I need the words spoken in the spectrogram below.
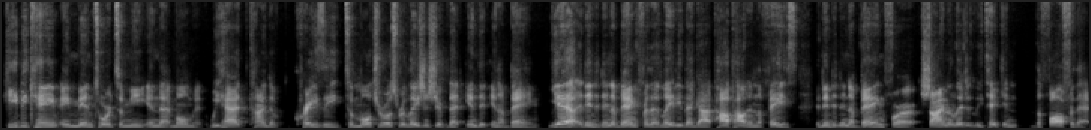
He became a mentor to me in that moment. We had kind of crazy, tumultuous relationship that ended in a bang. Yeah, it ended in a bang for that lady that got pop out in the face. It ended in a bang for Shyne allegedly taking the fall for that.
